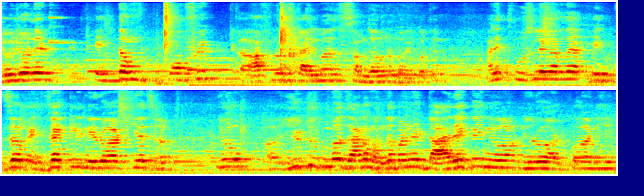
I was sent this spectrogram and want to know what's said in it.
जो जोले एकदम पर्फेक्ट आफ्नो स्टाइलमा सम्झाउनु भएको थियो अनि उसले गर्दा एक्जाम एक्ज्याक्टली न्युरो आर्ट के छ यो युट्युबमा जानुभन्दा पनि डाइरेक्टै न्यु न्युरो आर्टको अनि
